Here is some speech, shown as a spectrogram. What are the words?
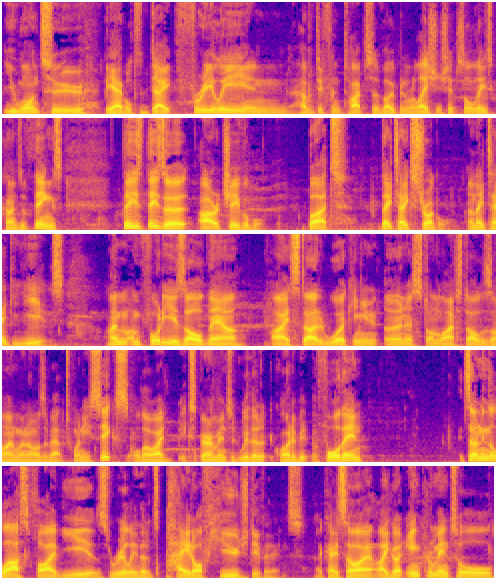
you want to be able to date freely and have different types of open relationships, all these kinds of things. These, these are, are achievable, but they take struggle and they take years. I'm, I'm 40 years old now. I started working in earnest on lifestyle design when I was about 26, although I'd experimented with it quite a bit before then. It's only in the last five years, really, that it's paid off huge dividends. Okay, so I, I got incremental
